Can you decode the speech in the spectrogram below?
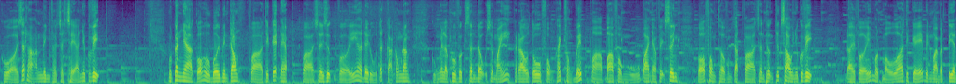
khu ở rất là an ninh và sạch sẽ như quý vị Một căn nhà có hồ bơi bên trong và thiết kế đẹp và xây dựng với đầy đủ tất cả công năng cũng như là khu vực sân đậu xe máy, gara ô tô, phòng khách, phòng bếp và ba phòng ngủ, ba nhà vệ sinh, có phòng thờ, phòng giặt và sân thượng trước sau như quý vị. Đây với một mẫu thiết kế bên ngoài mặt tiền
